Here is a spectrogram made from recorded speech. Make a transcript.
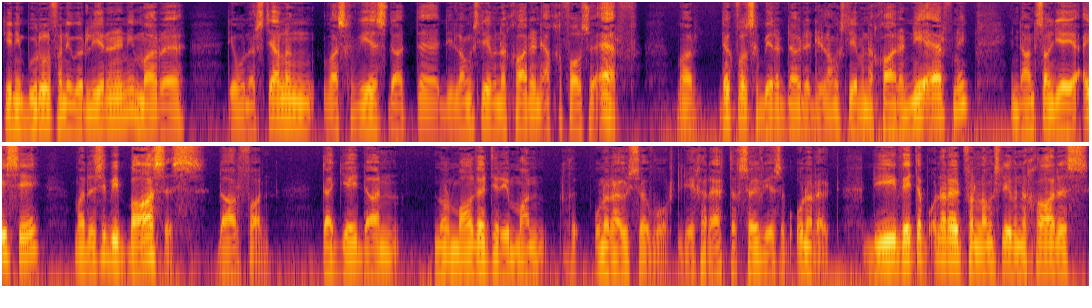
teen die boedel van die oorledene nie, maar uh die onderstelling was gewees dat uh die langslewende gade in elk geval sou erf. Maar dikwels gebeur dit nou dat die langslewende gade nie erf nie en dan sal jy 'n eis hê maar dis op die basis daarvan dat jy dan normaalweg deur die man onderhou sou word. Jy geregtig sou wees op onderhoud. Die wet op onderhoud van langslewende gades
